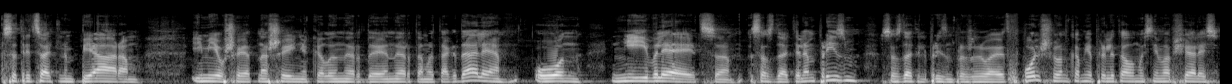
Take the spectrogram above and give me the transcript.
с отрицательным пиаром, имевший отношение к ЛНР, ДНР там и так далее, он не является создателем призм. Создатель призм проживает в Польше, он ко мне прилетал, мы с ним общались.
